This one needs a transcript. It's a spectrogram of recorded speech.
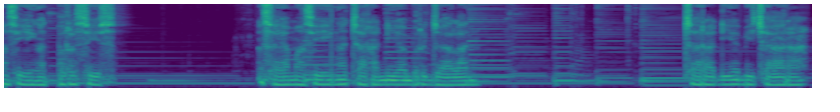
Masih ingat persis. Saya masih ingat cara dia berjalan. Cara dia bicara.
